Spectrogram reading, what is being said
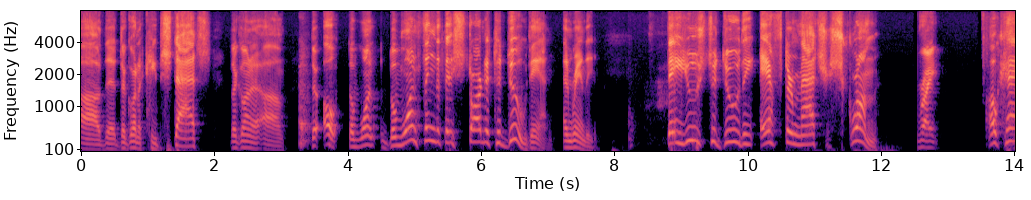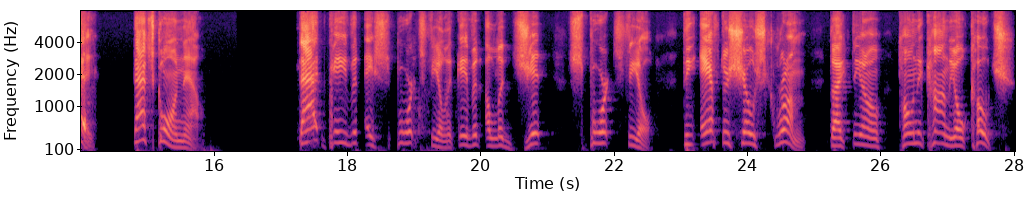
Uh, they're, they're going to keep stats. They're going to, uh, they're, oh, the one, the one thing that they started to do, Dan and Randy, they used to do the after match scrum. Right. Okay, that's gone now. That gave it a sports feel. It gave it a legit sports feel. The after show scrum, like you know Tony Khan, the old coach.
